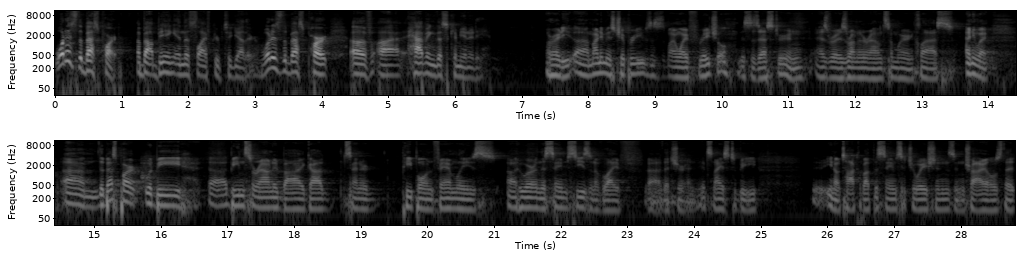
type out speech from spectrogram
what is the best part about being in this life group together? What is the best part of uh, having this community? Alrighty, uh, my name is Chip Reeves. This is my wife Rachel. This is Esther, and Ezra is running around somewhere in class. Anyway, um, the best part would be uh, being surrounded by God centered people and families uh, who are in the same season of life uh, that you're in. It's nice to be, you know, talk about the same situations and trials that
